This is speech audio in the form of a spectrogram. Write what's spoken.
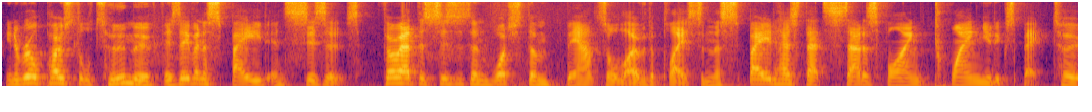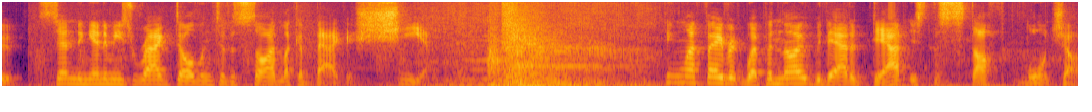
In a real Postal 2 move, there's even a spade and scissors. Throw out the scissors and watch them bounce all over the place, and the spade has that satisfying twang you'd expect too, sending enemies ragdolling to the side like a bag of shit. I think my favourite weapon though, without a doubt, is the Stuff Launcher.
